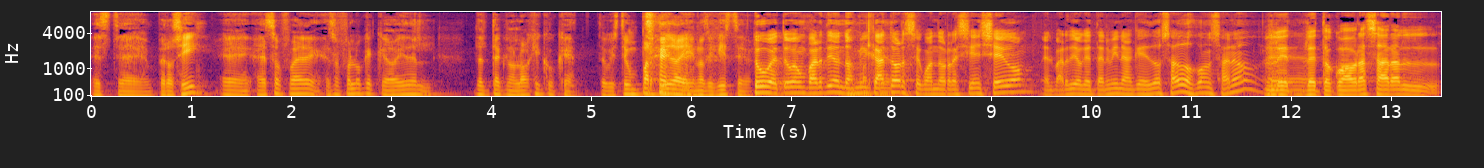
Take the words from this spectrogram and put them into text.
Este, pero sí, eh, eso fue, eso fue lo que quedó ahí del, del tecnológico que tuviste un partido ahí, nos dijiste. Tuve, tuve un partido en 2014 cuando recién llego. El partido que termina que 2 a 2, Gonza, ¿no? Le, Eh, le tocó abrazar al,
